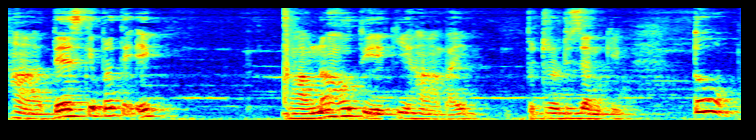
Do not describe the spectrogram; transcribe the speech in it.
हाँ देश के प्रति एक भावना होती है कि हाँ भाई पेट्रोटिज्म की। तो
